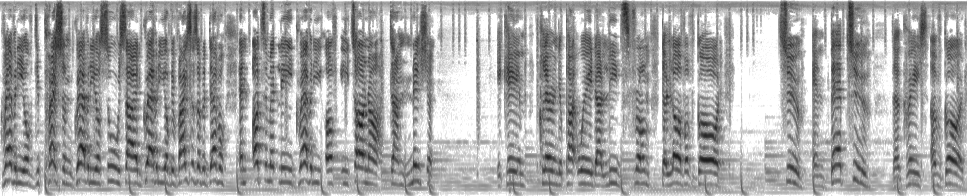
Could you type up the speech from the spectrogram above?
gravity of depression, gravity of suicide, gravity of the vices of the devil, and ultimately gravity of eternal damnation. It came clearing the pathway that leads from the love of God to and back to the grace of God.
